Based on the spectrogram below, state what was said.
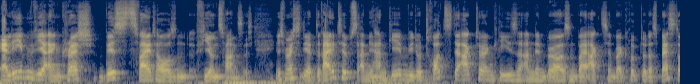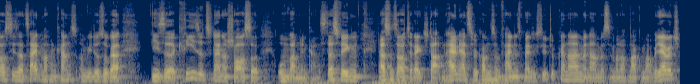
Erleben wir einen Crash bis 2024? Ich möchte dir drei Tipps an die Hand geben, wie du trotz der aktuellen Krise an den Börsen, bei Aktien, bei Krypto das Beste aus dieser Zeit machen kannst und wie du sogar diese Krise zu deiner Chance umwandeln kannst. Deswegen lass uns auch direkt starten. Hi und herzlich willkommen zum Finance Magics YouTube-Kanal. Mein Name ist immer noch Marco Marujewicz.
